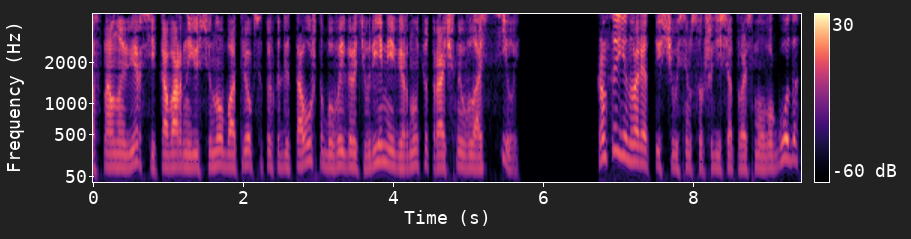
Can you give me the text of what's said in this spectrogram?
основной версии, коварный Юсиноба отрекся только для того, чтобы выиграть время и вернуть утраченную власть силой. В конце января 1868 года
